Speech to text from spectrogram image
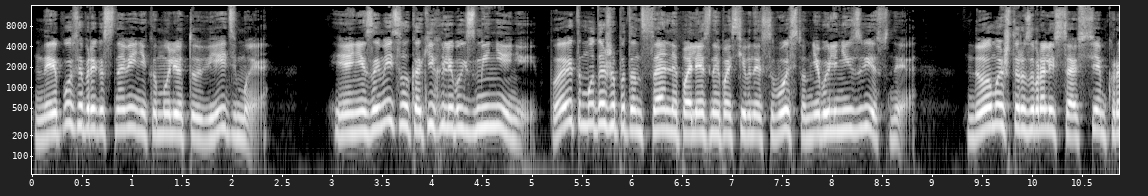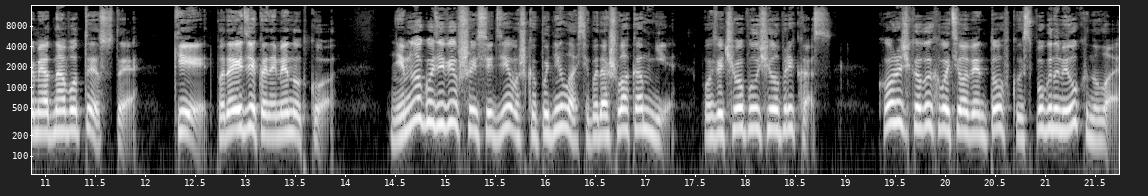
Да и после прикосновения к амулету ведьмы... Я не заметил каких-либо изменений, поэтому даже потенциально полезные пассивные свойства мне были неизвестны. Думаю, что разобрались со всем, кроме одного теста. Кейт, подойди-ка на минутку. Немного удивившаяся девушка поднялась и подошла ко мне, после чего получила приказ. Кошечка выхватила винтовку, испуганно мяукнула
